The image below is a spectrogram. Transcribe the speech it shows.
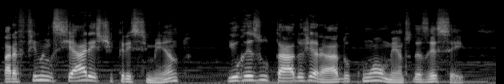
para financiar este crescimento e o resultado gerado com o aumento das receitas.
